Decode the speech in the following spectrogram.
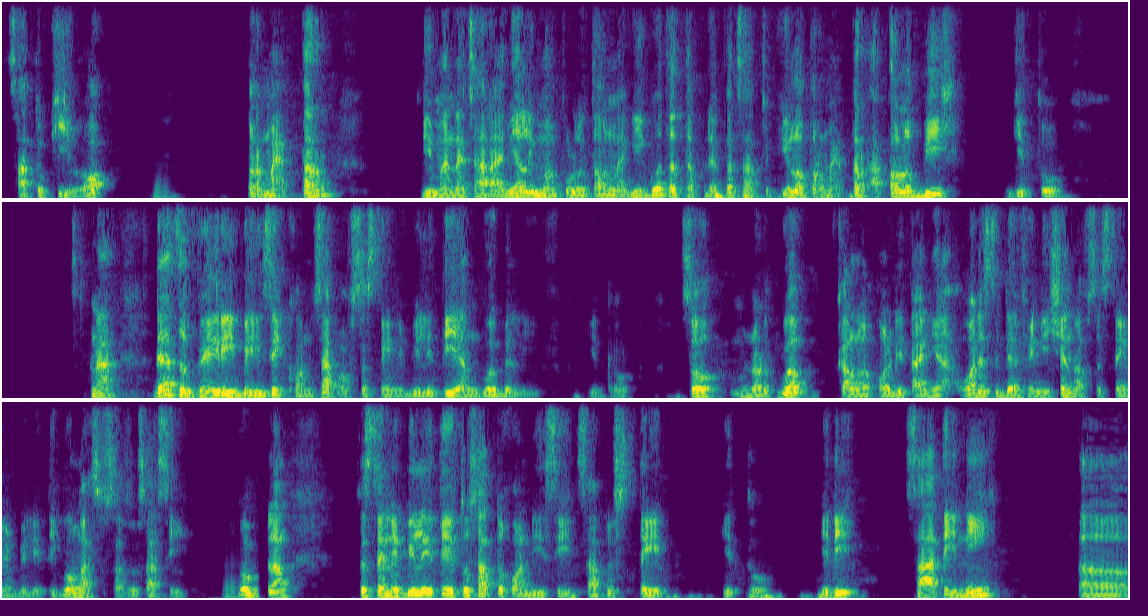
satu kilo Hmm. per meter, gimana caranya 50 tahun lagi gue tetap dapat satu kilo per meter atau lebih, gitu. Nah, that's a very basic concept of sustainability yang gue believe, gitu. So, menurut gue, kalau kalau ditanya, what is the definition of sustainability? Gue nggak susah-susah sih. Hmm. Gue bilang, sustainability itu satu kondisi, satu state, gitu. Jadi, saat ini, eh,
